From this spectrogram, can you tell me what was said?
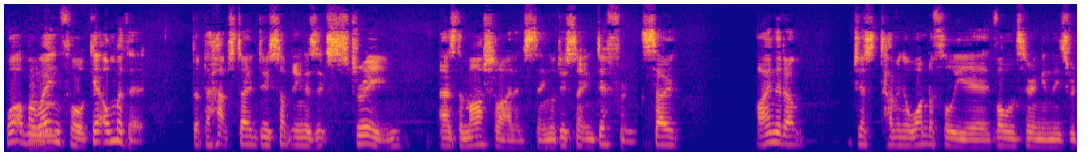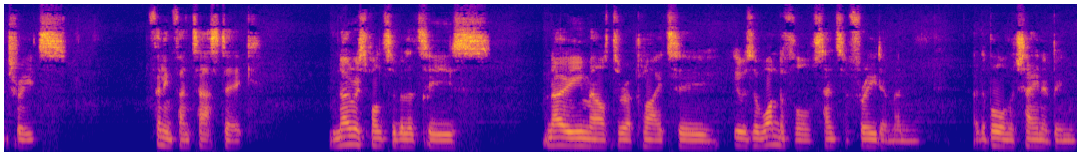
What am I mm. waiting for? Get on with it. But perhaps don't do something as extreme as the Marshall Islands thing or do something different. So I ended up just having a wonderful year, volunteering in these retreats, feeling fantastic, no responsibilities, no emails to reply to. It was a wonderful sense of freedom, and the ball and the chain had been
